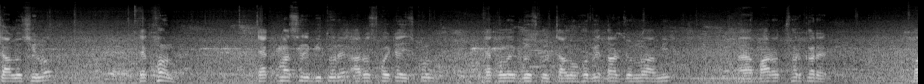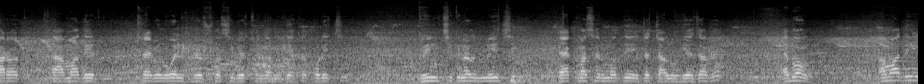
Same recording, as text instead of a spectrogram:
চালু ছিল। এখন এক মাসের ভিতরে আরও ছয়টা স্কুল একলব্য স্কুল চালু হবে। তার জন্য আমি ভারত সরকারের, ভারত আমাদের ট্রাইবেল ওয়েলফেয়ার সচিবের সঙ্গে আমি দেখা করেছি। গ্রিন সিগন্যাল নিয়েছি এক মাসের মধ্যে এটা চালু হয়ে যাবে। এবং আমাদের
